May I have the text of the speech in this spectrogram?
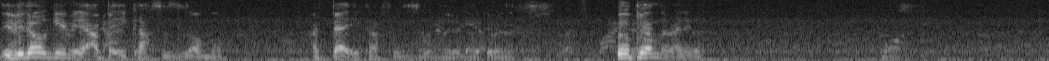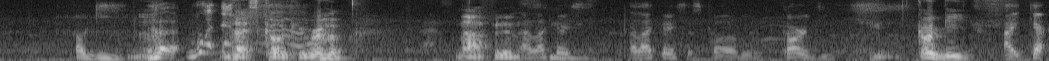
If you don't give me it, I bet your castles is on there. I bet your castles is on there. if you Don't give me this. We'll be on there anyway. Come on. No. what the Nice cocky, bro. Nah, fit in. I like he's, I like how it says corgi. Corgi. Corgi. I, gu-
